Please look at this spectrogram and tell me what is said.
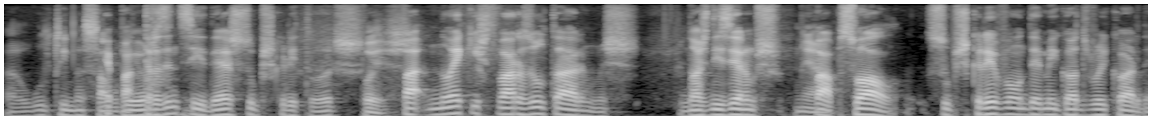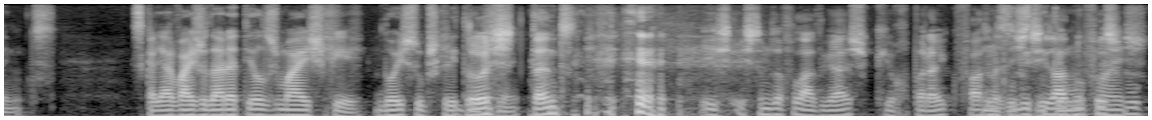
A última salvo Epá, erro- 310 subscritores. Pois. Pá, não é que isto vá resultar, mas nós dizermos, Yeah. pá, pessoal, subscrevam o Demigod Recordings. Se calhar vai ajudar a tê-los mais que dois subscritores. Dois, né? tanto. e, e estamos a falar de gajos que eu reparei que fazem Mas publicidade no muito mais.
